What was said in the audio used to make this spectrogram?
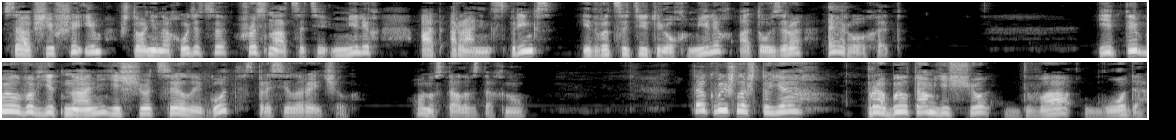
сообщивший им, что они находятся в 16 милях от Раннинг-Спрингс и 23 милях от озера Эрохэд. «И ты был во Вьетнаме еще целый год?» — спросила Рэйчел. Он устало вздохнул. «Так вышло, что я пробыл там еще два года».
